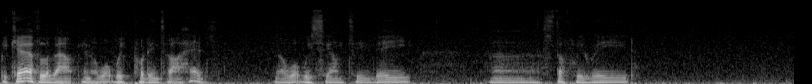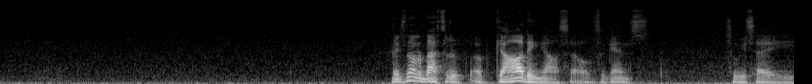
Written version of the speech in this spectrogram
be careful about you know what we put into our heads, you know what we see on TV, uh, stuff we read. It's not a matter of, of guarding ourselves against, so we say,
